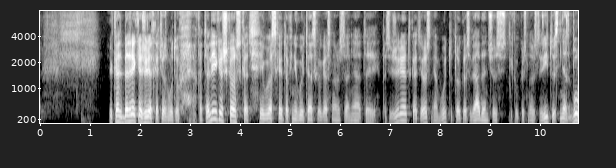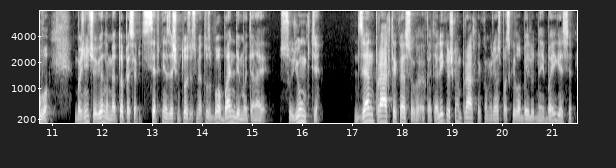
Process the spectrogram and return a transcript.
Kad, bet reikia žiūrėti, kad jos būtų katalikiškos, kad jeigu jos skaito knygutės kokias nors, ne, tai pasižiūrėti, kad jos nebūtų tokios vedančios į kokius nors rytus, nes buvo bažnyčioje vienu metu apie 70-osius metus buvo bandymų tenai sujungti dzen praktiką su katalikiškam praktikom ir jos paskui labai liūdnai baigėsi.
